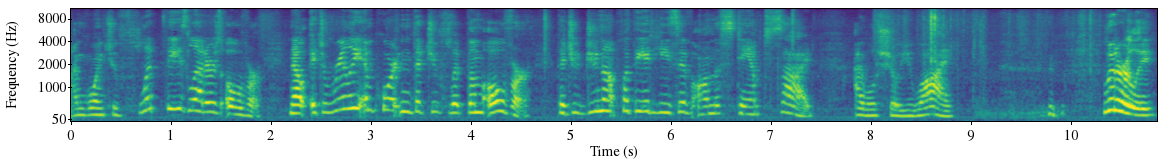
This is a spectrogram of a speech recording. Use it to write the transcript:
I'm going to flip these letters over. Now it's really important that you flip them over, that you do not put the adhesive on the stamped side. I will show you why. Literally,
